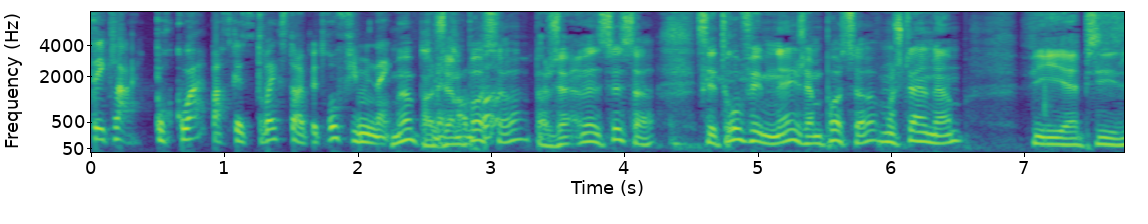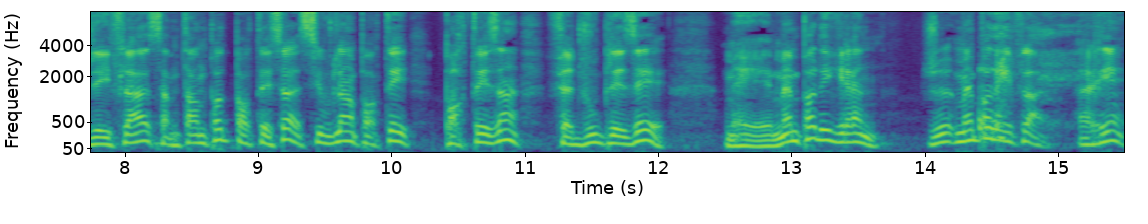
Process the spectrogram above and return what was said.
C'est clair. Pourquoi? Parce que tu trouvais que c'était un peu trop féminin. J'aime pas, ça. Euh, c'est ça. C'est trop féminin, j'aime pas ça. Moi, j'étais un homme. Puis, euh, puis les fleurs, ça me tente pas de porter ça. Si vous voulez en porter, portez-en. Faites-vous plaisir. Mais même pas des graines. Je, même pas des fleurs. Rien.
